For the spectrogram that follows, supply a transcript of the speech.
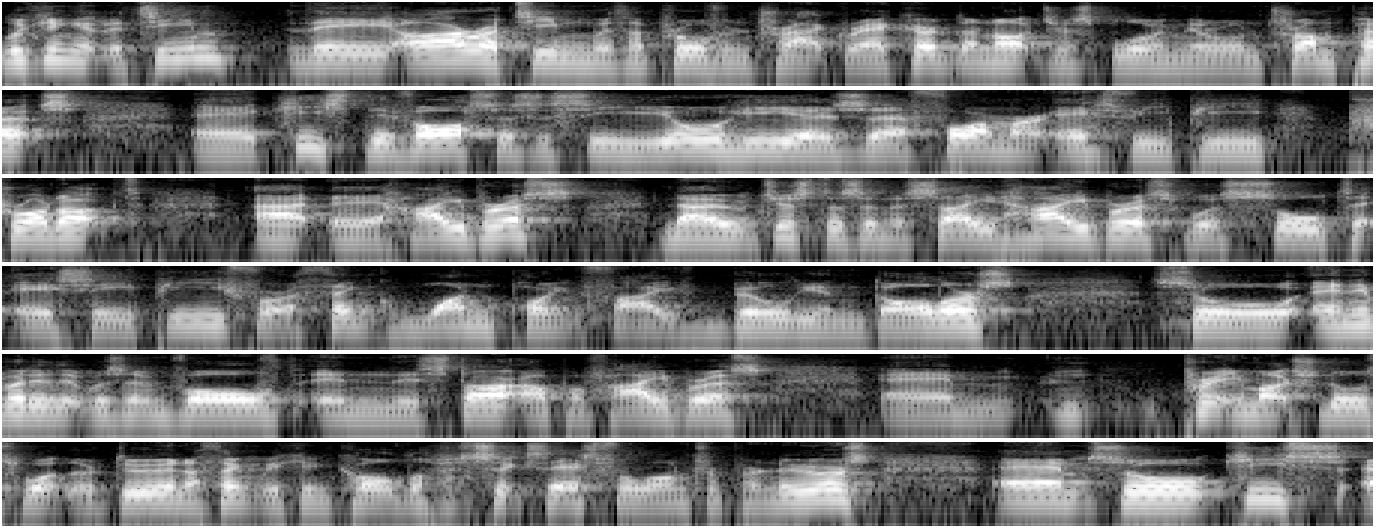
Looking at the team, they are a team with a proven track record. They're not just blowing their own trumpets. Uh, Kees de Vos is the CEO. He is a former SVP product at uh, Hybris. Now, just as an aside, Hybris was sold to SAP for I think 1.5 billion dollars. So anybody that was involved in the startup of Hybris um, pretty much knows what they're doing. I think we can call them successful entrepreneurs. Um, so Kees uh,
